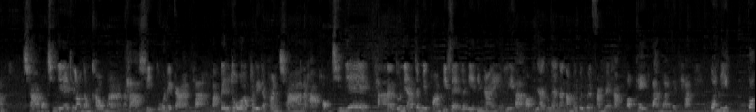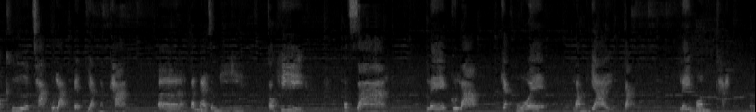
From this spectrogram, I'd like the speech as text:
ชาของชินเย่ที่เรานำเข้ามานะคะค่ะสี่ตัวด้วยกันค่ะเป็นตัวผลิตภัณฑ์ชานะคะของชินเย่ค่ะแต่ตัวเนี้ยจะมีความพิเศษละเอียดยังไงรีต้าขออนุญาตคุณแม่แนะนำให้เพื่อนๆฟังด้วยค่ะ โอเค ตามมาเลยค่ะ ตัวนี้ก็คือชากุหลาบเป็ดหยักนะคะเอ่อ ด้านในจะมีเกาอี้พัซาเล็กกุหลาบ แก้ฮวยลำไยกับเลมอนค่ะ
